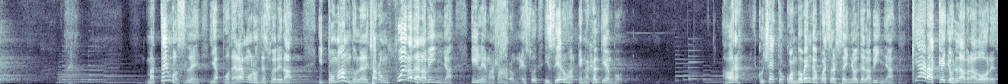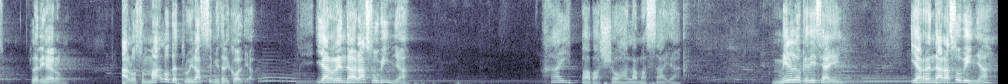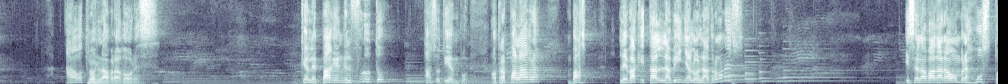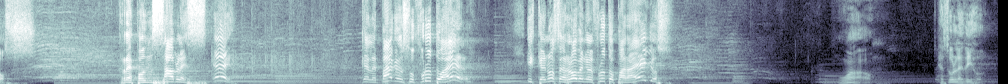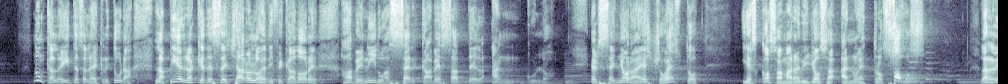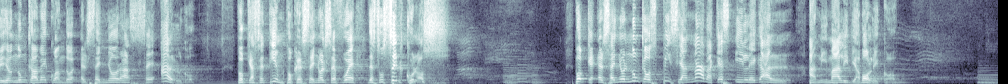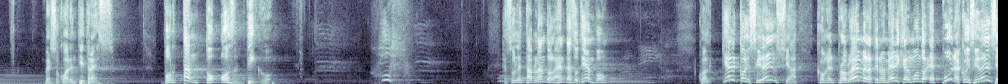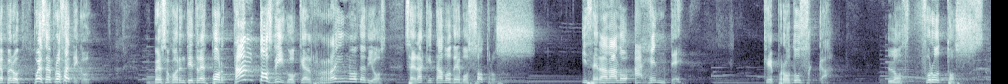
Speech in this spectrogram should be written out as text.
Matémosle y apoderémonos de su heredad. Y tomándole, le echaron fuera de la viña y le mataron. Eso hicieron en aquel tiempo. Ahora, escuche esto. Cuando venga pues el Señor de la viña, ¿qué hará aquellos labradores? Le dijeron, a los malos destruirá sin misericordia y arrendará su viña. Ay, a la masaya. Mire lo que dice ahí. Y arrendará su viña a otros labradores que le paguen el fruto a su tiempo. otras palabras, le va a quitar la viña a los ladrones y se la va a dar a hombres justos, responsables. Que le paguen su fruto a Él y que no se roben el fruto para ellos. Wow. Jesús les dijo, nunca leíste en las escrituras, la piedra que desecharon los edificadores ha venido a ser cabeza del ángulo. El Señor ha hecho esto y es cosa maravillosa a nuestros ojos. La religión nunca ve cuando el Señor hace algo. Porque hace tiempo que el Señor se fue de sus círculos. Porque el Señor nunca auspicia nada que es ilegal, animal y diabólico. Verso 43. Por tanto os digo. Jesús le está hablando a la gente de su tiempo. Cualquier coincidencia con el problema de Latinoamérica y el mundo es pura coincidencia, pero puede ser profético. Verso 43, por tanto os digo que el reino de Dios será quitado de vosotros y será dado a gente que produzca los frutos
